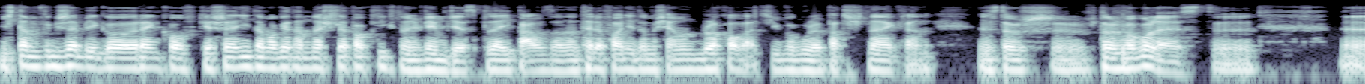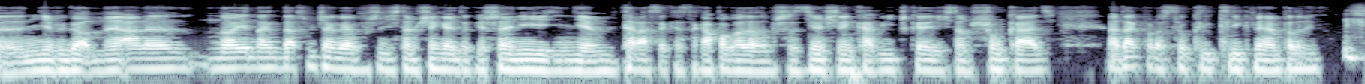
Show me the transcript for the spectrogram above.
gdzieś tam wygrzebię go ręką w kieszeni, to mogę tam na ślepo kliknąć, wiem gdzie jest play, pauza, na telefonie to musiałem blokować i w ogóle patrzeć na ekran, więc to już, to już w ogóle jest y, y, niewygodne, ale no jednak w dalszym ciągu, jak muszę gdzieś tam sięgać do kieszeni, nie wiem, teraz jak jest taka pogoda, to muszę zdjąć rękawiczkę, gdzieś tam szukać, a tak po prostu klik, klik miałem pod ręką.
